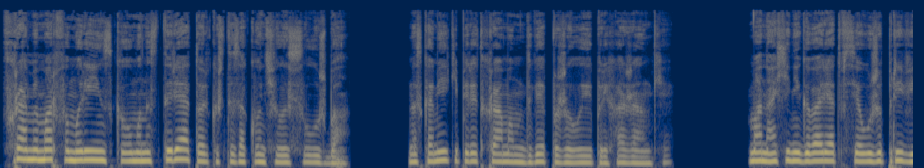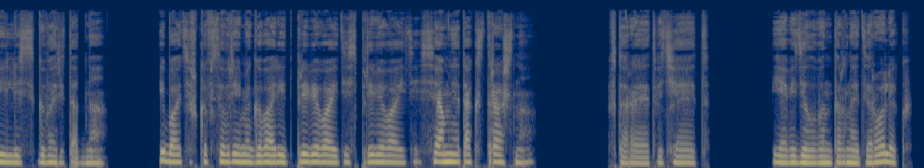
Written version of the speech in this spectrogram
В храме Марфа-Мариинского монастыря только что закончилась служба. На скамейке перед храмом две пожилые прихожанки. «Монахи не говорят, все уже привились», — говорит одна. И батюшка все время говорит «прививайтесь, прививайтесь», а мне так страшно. Вторая отвечает «Я видел в интернете ролик.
